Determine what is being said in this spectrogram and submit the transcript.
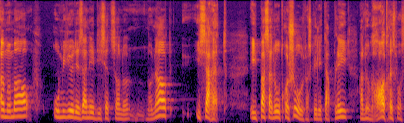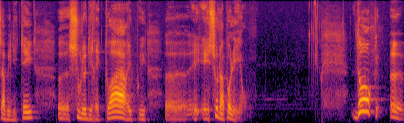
un moment, au milieu des années 1790, il s'arrête. il passe à d'autres choses, parce qu'il est appelé à de grandes responsabilités euh, sous le directoire et, puis, euh, et, sous Napoléon. Donc, euh,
